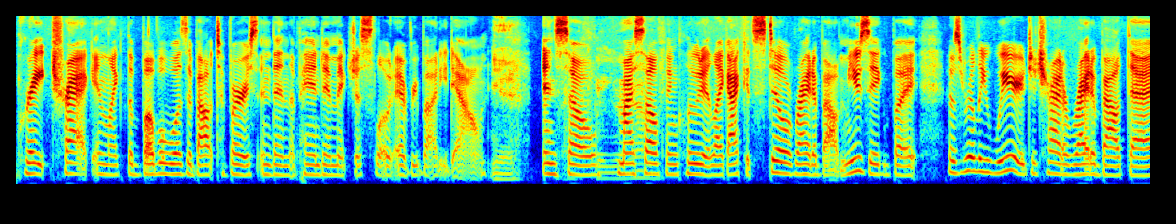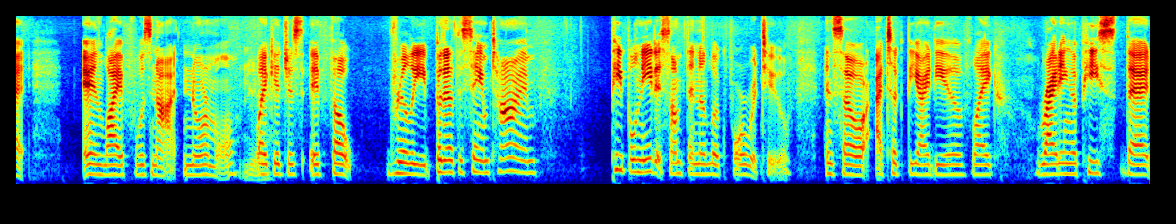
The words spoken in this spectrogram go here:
great track and like the bubble was about to burst and then the pandemic just slowed everybody down. Yeah. and so myself included like i could still write about music but it was really weird to try to write about that and life was not normal. Like it just it felt really but at the same time people needed something to look forward to and so i took the idea of like writing a piece that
